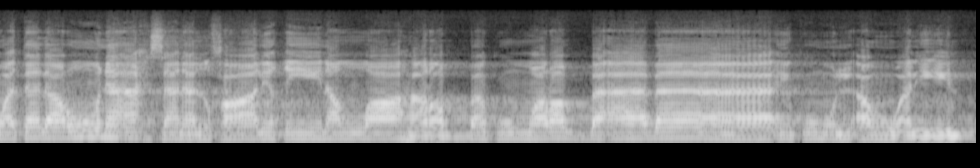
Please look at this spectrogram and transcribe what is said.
وتذرون أحسن الخالقين الله ربكم ورب آبائكم الأولين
